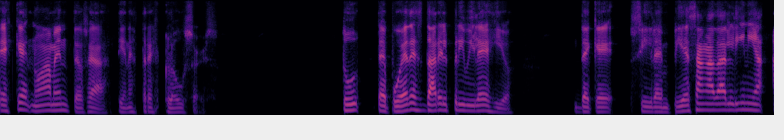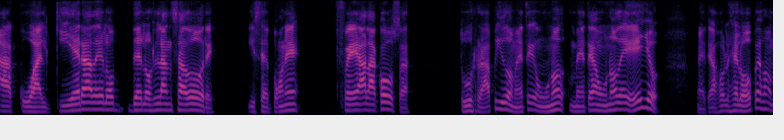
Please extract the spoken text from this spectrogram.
es que nuevamente, o sea, tienes tres closers. Tú te puedes dar el privilegio de que si le empiezan a dar línea a cualquiera de los, de los lanzadores y se pone fea la cosa, tú rápido mete, uno, mete a uno de ellos. Mete a Jorge López. O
